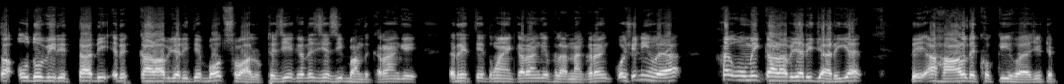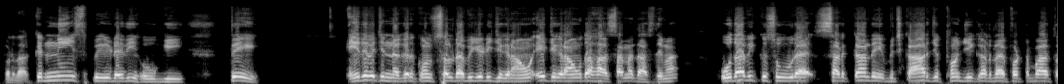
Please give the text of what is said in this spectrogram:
ਤਾਂ ਉਦੋਂ ਵੀ ਰੇਤਾ ਦੀ ਕਾਲਾ ਬਾਜ਼ਾਰੀ ਤੇ ਬਹੁਤ ਸਵਾਲ ਉੱਠੇ ਸੀ। ਇਹ ਕਹਿੰਦੇ ਸੀ, ਅਸੀਂ ਬੰਦ ਕਰਾਂਗੇ, ਰੇਤੇ ਤੋਂ ਐਂ ਕਰਾਂਗੇ, ਫਲਾਨਾ ਕਰਾਂਗੇ। ਕੁਝ ਨਹੀਂ ਹੋਇਆ। ਉਵੇਂ ਹੀ ਕਾਲਾ ਬਾਜ਼ਾਰੀ ਜਾਰੀ ਹੈ ਤੇ ਆ ਹਾਲ ਦੇਖੋ ਕੀ ਹੋਇਆ ਜੀ ਟਿੱਪਰ ਦਾ। ਕਿੰਨੀ ਸਪੀਡ ਇਹਦੀ ਹੋਊਗੀ ਤੇ ਇਹਦੇ ਵਿੱਚ ਨਗਰ ਕੌਂਸਲ ਦਾ ਵੀ ਜਿਹੜੀ ਜਗਰਾਉਂ, ਇਹ ਜਗਰਾਉਂ ਦਾ ਹਾਦਸਾ ਮੈਂ ਦੱਸ ਦੇਵਾਂ। ਉਹਦਾ ਵੀ ਕਸੂਰ ਹੈ, ਸੜਕਾਂ ਦੇ ਵਿਚਕਾਰ ਜਿੱਥੋਂ ਜੀ ਕਰਦਾ ਫੁੱਟਪਾਥ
